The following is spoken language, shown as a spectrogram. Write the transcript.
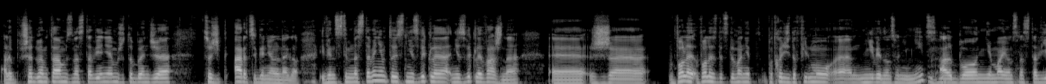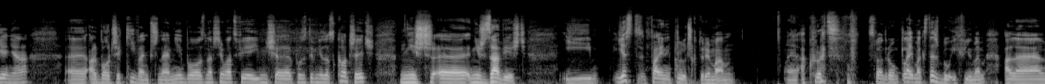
ale wszedłem tam z nastawieniem, że to będzie coś arcygenialnego. I więc z tym nastawieniem to jest niezwykle, niezwykle ważne, e, że wolę, wolę zdecydowanie podchodzić do filmu e, nie wiedząc o nim nic, Mhm. albo nie mając nastawienia, e, albo oczekiwań przynajmniej, bo znacznie łatwiej mi się pozytywnie zaskoczyć niż, e, niż zawieść. I jest fajny klucz, który mam. E, Akurat swoją drogą Climax też był ich filmem, ale,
